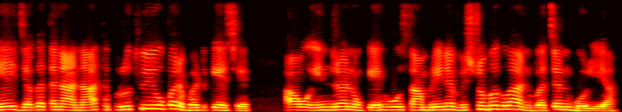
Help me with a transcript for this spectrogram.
હે જગતના નાથ પૃથ્વી ઉપર ભટકે છે. આવું ઇન્દ્રનું કહેવું સાંભળીને વિષ્ણુ ભગવાન વચન બોલ્યા.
